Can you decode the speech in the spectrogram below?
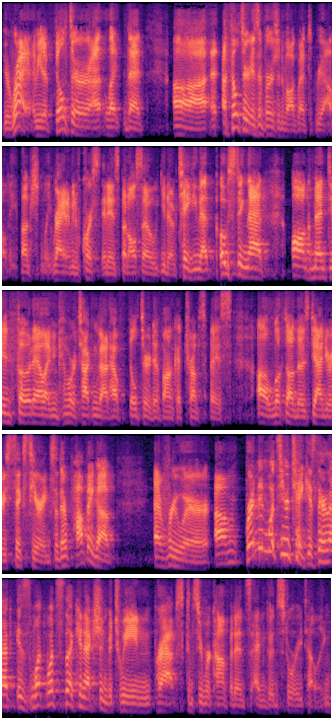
you're right. I mean, a filter uh, like that. Uh, a filter is a version of augmented reality, functionally, right? I mean, of course it is, but also, you know, taking that, posting that augmented photo. I mean, people were talking about how filtered Ivanka Trump's face uh, looked on those January 6th hearings. So they're popping up everywhere. Um, Brendan, what's your take? Is there that is what what's the connection between perhaps consumer confidence and good storytelling?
